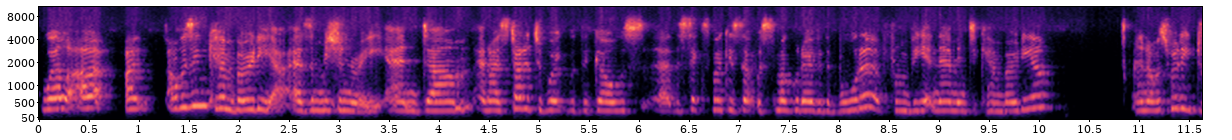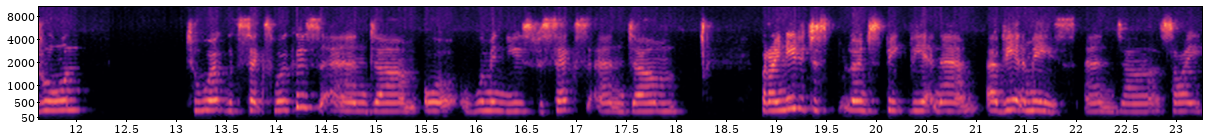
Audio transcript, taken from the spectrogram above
Well, I, I, I was in Cambodia as a missionary, and um, and I started to work with the girls, uh, the sex workers that were smuggled over the border from Vietnam into Cambodia, and I was really drawn to work with sex workers and um, or women used for sex and um, but I needed to learn to speak Vietnam uh, Vietnamese. And uh, so I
